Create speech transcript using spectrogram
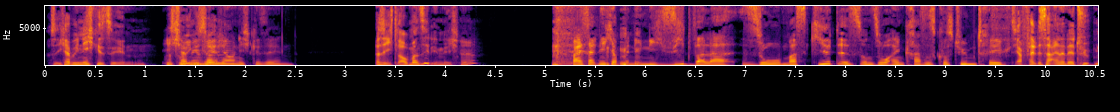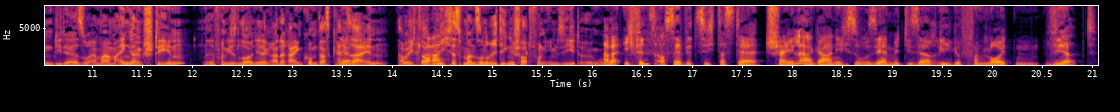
Also ich habe ihn nicht gesehen. Hast Ich habe ihn, glaube ich, auch nicht gesehen. Also ich glaube, man sieht ihn nicht, ne? Ich weiß halt nicht, ob man ihn nicht sieht, weil er so maskiert ist und so ein krasses Kostüm trägt. Ja, vielleicht ist er einer der Typen, die da so einmal am Eingang stehen, ne, von diesen Leuten, die da gerade reinkommen. Das kann Ja. sein. Aber ich glaube nicht, dass man so einen richtigen Shot von ihm sieht irgendwo. Aber ich finde es auch sehr witzig, dass der Trailer gar nicht so sehr mit dieser Riege von Leuten wirbt.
